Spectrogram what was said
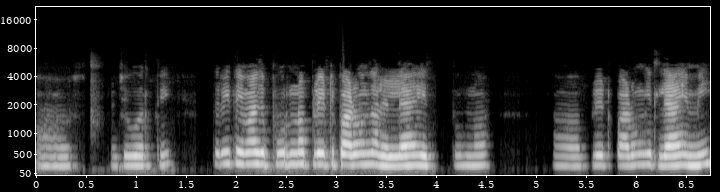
म्हणजे वरती. तर इथे माझे पूर्ण प्लेट पाडून झालेले आहेत. पूर्ण प्लेट पाडून घेतले आहे मी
